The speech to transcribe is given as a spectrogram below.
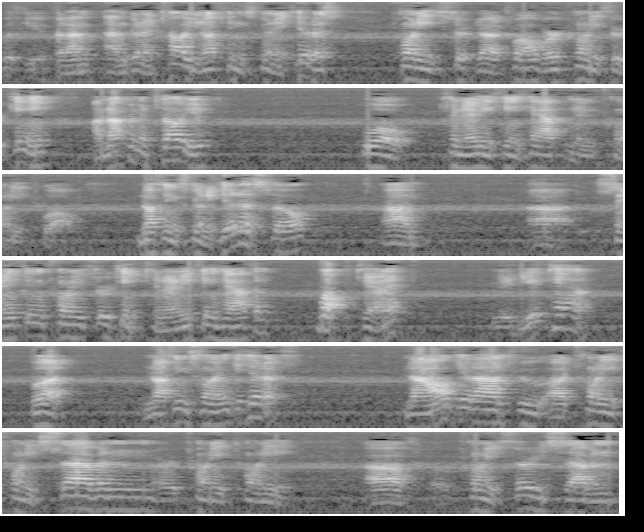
with you, but I'm, I'm going to tell you nothing's going to hit us 2012 uh, or 2013. I'm not going to tell you, well, can anything happen in 2012? Nothing's going to hit us, though. Um, uh, same thing 2013. Can anything happen? Well, can it? Maybe it can. But nothing's going to hit us. Now I'll get on to uh, 2027 or 2020, uh, 2037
